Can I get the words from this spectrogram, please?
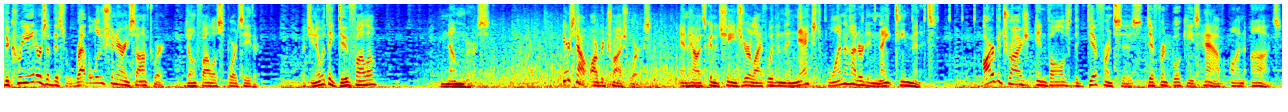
The creators of this revolutionary software don't follow sports either. But you know what they do follow? Numbers. Here's how arbitrage works and how it's going to change your life within the next 119 minutes. Arbitrage involves the differences different bookies have on odds.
